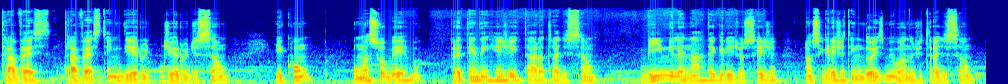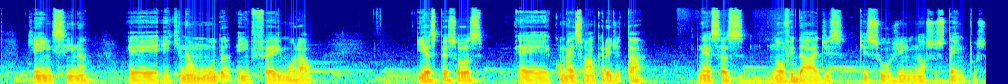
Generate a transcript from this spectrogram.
travestem de erudição e com uma soberba pretendem rejeitar a tradição bimilenar da igreja, ou seja, nossa igreja tem dois mil anos de tradição que ensina é, e que não muda em fé e moral, e as pessoas é, começam a acreditar nessas novidades que surgem em nossos tempos,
